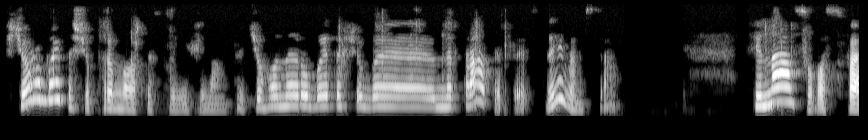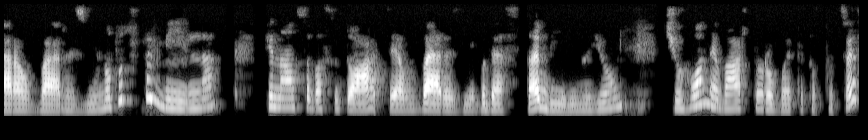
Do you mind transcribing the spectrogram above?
Що робити, щоб примножити свої фінанси? Чого не робити, щоб не втратити? Дивимося. Фінансова сфера в березні. Ну тут стабільна. Фінансова ситуація в березні буде стабільною. Чого не варто робити? Тобто це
